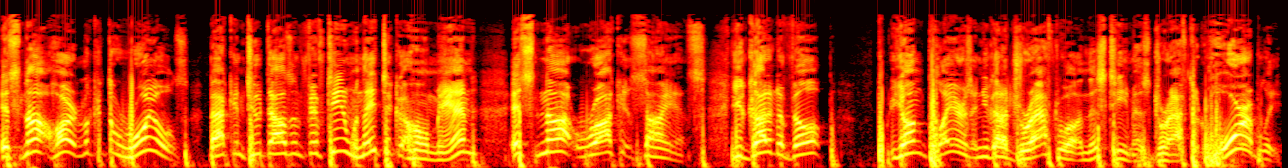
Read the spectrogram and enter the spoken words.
It's not hard. Look at the Royals back in 2015 when they took it home, man. It's not rocket science. You got to develop young players and you got to draft well. And this team has drafted horribly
